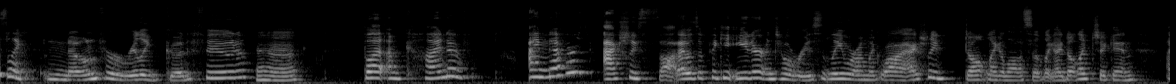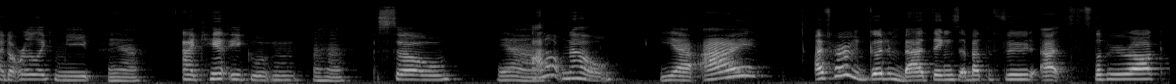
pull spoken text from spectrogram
is like known for really good food, Uh huh. but I'm kind of. I never actually thought I was a picky eater until recently, where I'm like, wow, I actually don't like a lot of stuff. Like I don't like chicken. I don't really like meat. Yeah. I can't eat gluten. Uh huh. So Yeah. I don't know. Yeah, I I've heard good and bad things about the food at Slippery Rock.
